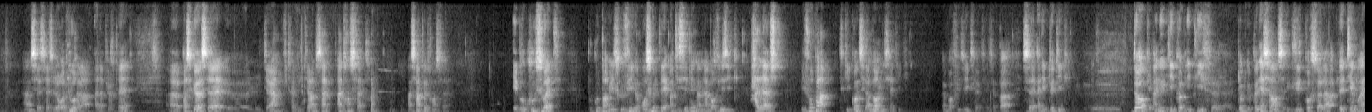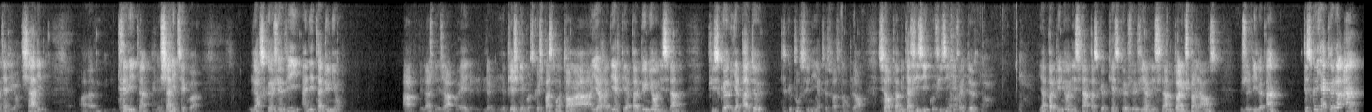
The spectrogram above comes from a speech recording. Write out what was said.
Hein, c'est le retour à la, pureté. Euh, parce que c'est euh, je traduis le terme, c'est un, transfert. Un simple transfert. Et beaucoup souhaitent, beaucoup parmi les soufis ont souhaité anticiper même la mort physique. Halaj. Il ne faut pas. Ce qui compte, c'est la mort initiatique. La mort physique, c'est anecdotique. Donc, un outil cognitif euh, donc de connaissance existe pour cela, le témoin intérieur, shahid. Euh, très vite, hein. le shahid, c'est quoi? Lorsque je vis un état d'union, ah, et là, déjà, vous voyez, le, piège des mots. Parce que je passe mon temps ailleurs à dire qu'il n'y a pas d'union en islam, puisqu'il n'y a pas deux. Parce que pour s'unir, que ce soit sur un plan, sur un plan métaphysique ou physique, il faut être deux. Il n'y a pas d'union en islam parce que qu'est-ce que je vis en islam Dans l'expérience, je vis le un. Parce qu'il n'y a que le un.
